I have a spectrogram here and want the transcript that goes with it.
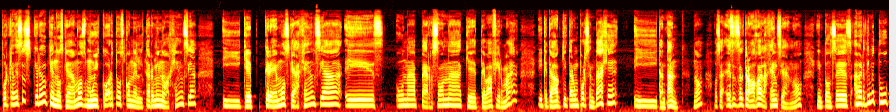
Porque a veces creo que nos quedamos muy cortos con el término agencia y que creemos que agencia es una persona que te va a firmar y que te va a quitar un porcentaje y tan tan. ¿No? O sea, ese es el trabajo de la agencia, ¿no? Entonces, a ver, dime tú,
